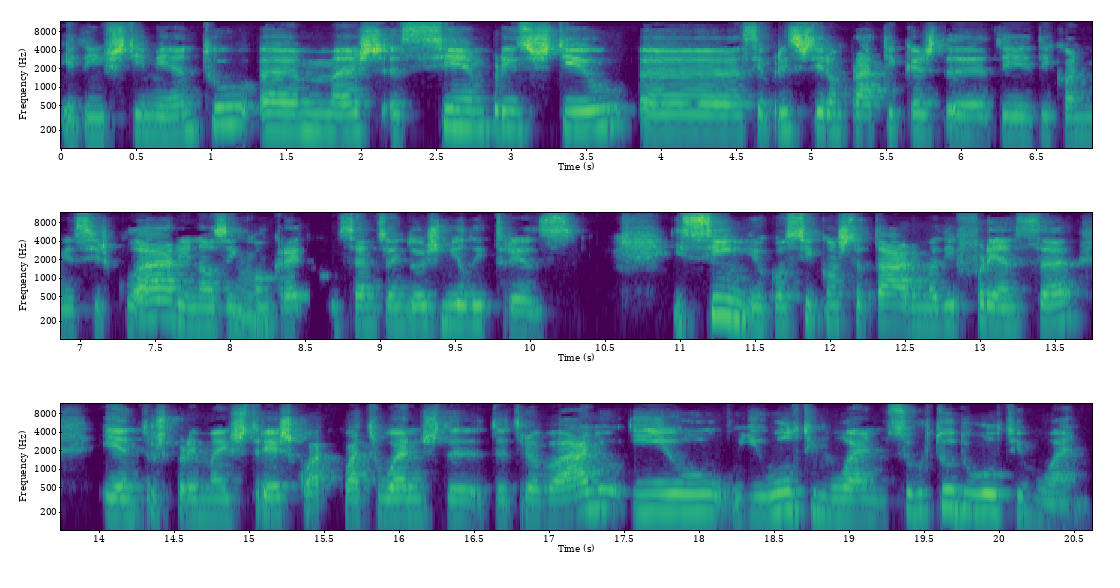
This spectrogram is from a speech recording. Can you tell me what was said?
e de investimento, uh, mas sempre existiu, uh, sempre existiram práticas de, de, de, economia circular e nós em uhum. concreto começamos em 2013. E sim, eu consigo constatar uma diferença entre os primeiros três, quatro, quatro anos de, de trabalho e o, e o último ano, sobretudo o último ano.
